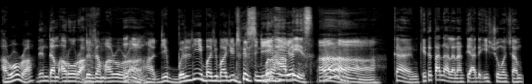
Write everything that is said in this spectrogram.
Aurora. Dendam Aurora. Dendam Aurora. Mm-mm. Ha, dia beli baju-baju dia sendiri. Berhabis. Ya. Ha. Kan kita tak naklah nanti ada isu macam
